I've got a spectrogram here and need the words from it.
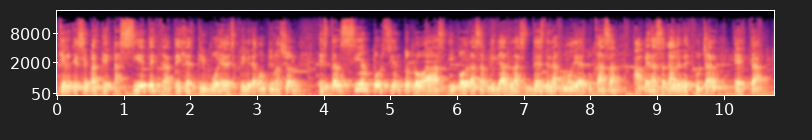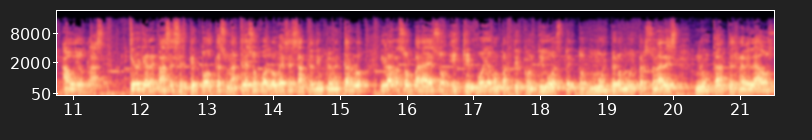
Quiero que sepas que estas 7 estrategias que voy a describir a continuación están 100% probadas y podrás aplicarlas desde la comodidad de tu casa apenas acabes de escuchar esta audio clase. Quiero que repases este podcast unas 3 o 4 veces antes de implementarlo y la razón para eso es que voy a compartir contigo aspectos muy pero muy personales, nunca antes revelados,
